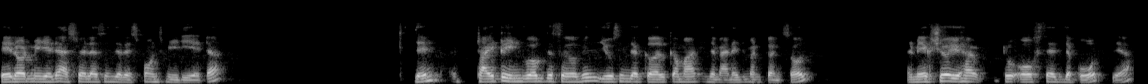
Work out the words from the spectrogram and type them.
Payload mediator as well as in the response mediator. Then try to invoke the service using the curl command in the management console and make sure you have to offset the port there.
